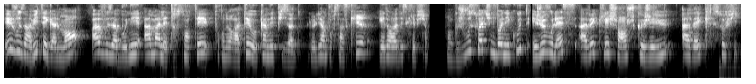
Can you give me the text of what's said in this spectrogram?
et je vous invite également à vous abonner à ma lettre santé pour ne rater aucun épisode. Le lien pour s'inscrire est dans la description. Donc je vous souhaite une bonne écoute et je vous laisse avec l'échange que j'ai eu avec Sophie.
